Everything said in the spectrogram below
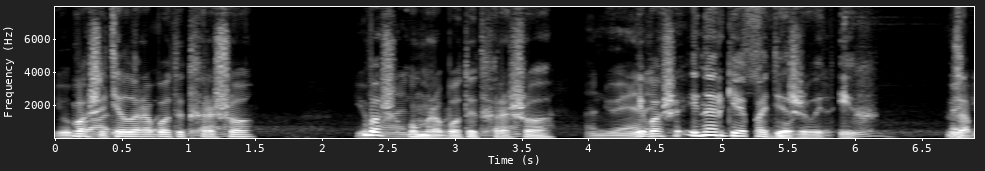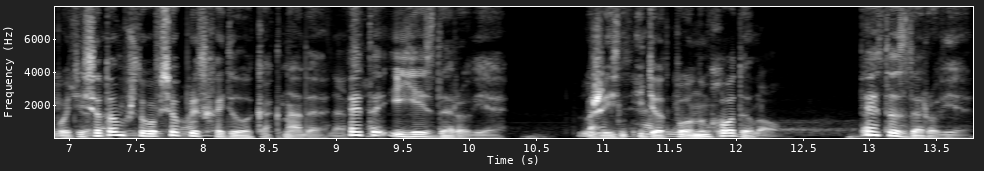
Ваше тело работает хорошо, ваш ум работает хорошо, и ваша энергия поддерживает их. Заботьтесь о том, чтобы все происходило как надо. Это и есть здоровье. Жизнь идет полным ходом. Это здоровье.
